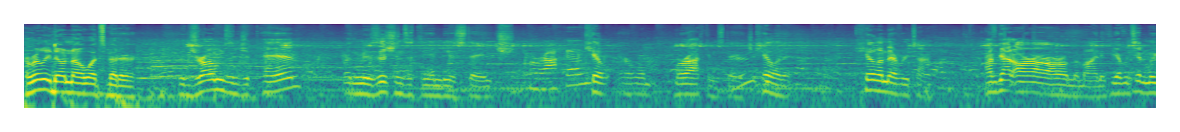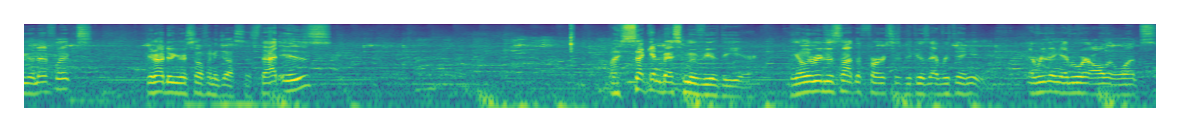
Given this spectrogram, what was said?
I really don't know what's better. The drums in Japan or the musicians at the India stage. Morocco? Kill uh, or Moroccan stage. Killing it. Killing every time. I've got RRR on the mind. If you haven't seen the movie on Netflix, you're not doing yourself any justice. That is my second best movie of the year. The only reason it's not the first is because everything, everything, everywhere, all at once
